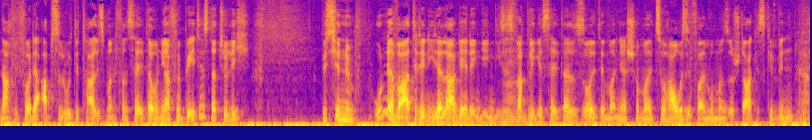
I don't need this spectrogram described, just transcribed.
Nach wie vor der absolute Talisman von Celta. Und ja, für Betis natürlich bisschen eine unerwartete Niederlage, denn gegen dieses mhm. wackelige Celta sollte man ja schon mal zu Hause fallen, wo man so starkes gewinnen. Ja.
